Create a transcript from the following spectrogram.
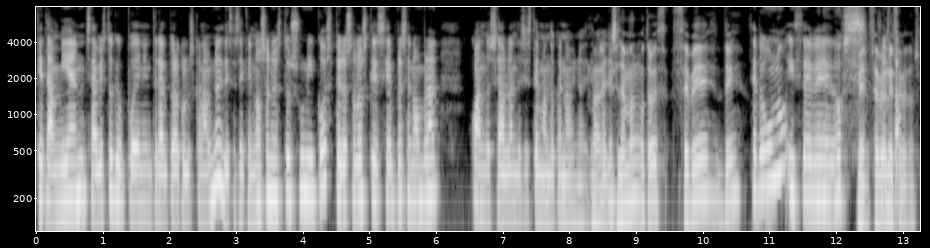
que también se ha visto que pueden interactuar con los cannabinoides, así que no son estos únicos, pero son los que siempre se nombran cuando se hablan del sistema endocannabinoide. Vale, que se llaman otra vez CBD. CB1 y CB2. Bien, CB1 y CB2.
